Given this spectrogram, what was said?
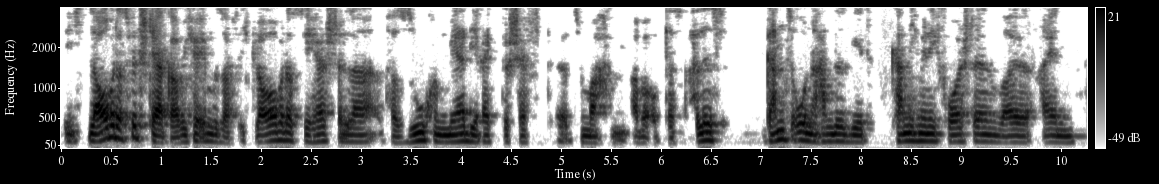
Ich glaube, das wird stärker, habe ich ja eben gesagt. Ich glaube, dass die Hersteller versuchen, mehr Direktgeschäft äh, zu machen. Aber ob das alles ganz ohne Handel geht, kann ich mir nicht vorstellen, weil ein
